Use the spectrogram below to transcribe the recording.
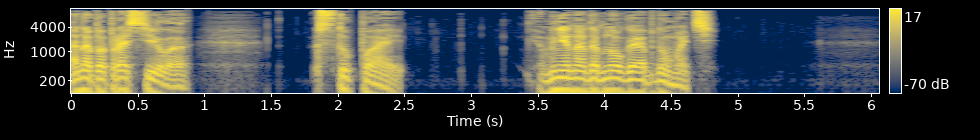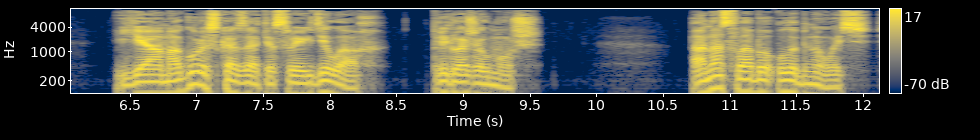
Она попросила, «Ступай. Мне надо многое обдумать». «Я могу рассказать о своих делах?» — предложил муж. Она слабо улыбнулась.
